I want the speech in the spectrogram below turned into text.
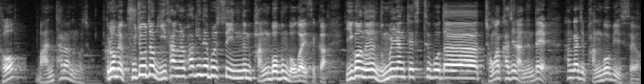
더 많다라는 거죠. 그러면 구조적 이상을 확인해 볼 수 있는 방법은 뭐가 있을까? 이거는 눈물량 테스트보다 정확하진 않는데 한 가지 방법이 있어요.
